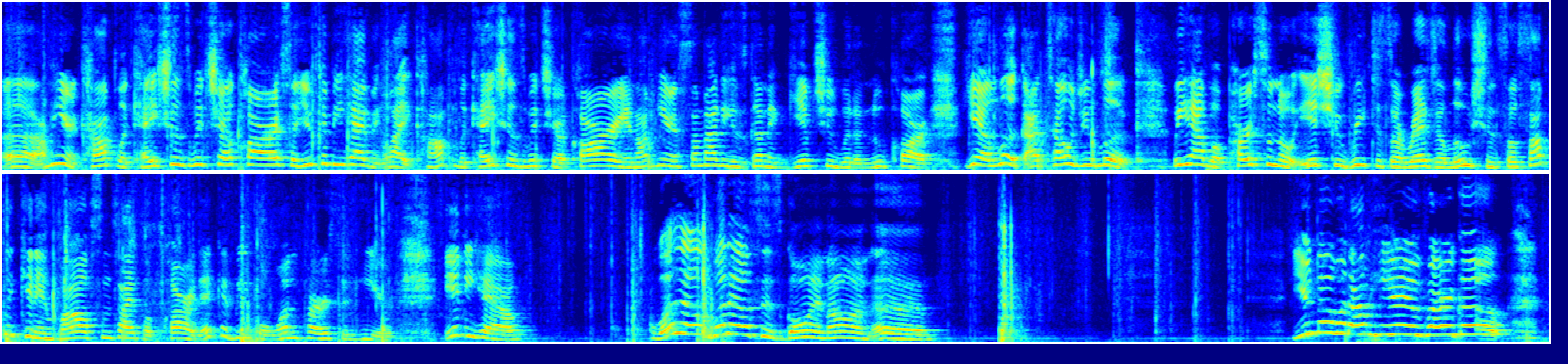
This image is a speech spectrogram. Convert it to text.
uh, I'm hearing complications with your car. So you could be having like complications with your car and I'm hearing somebody is going to gift you with a new car. Yeah, look, I told you, look, we have a personal issue reaches a resolution. So something can involve some type of car. That could be for one person here. Anyhow, what else, what else is going on? Uh, you know what I'm hearing, Virgo?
